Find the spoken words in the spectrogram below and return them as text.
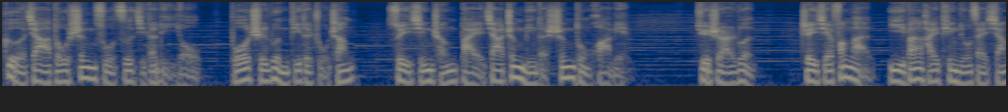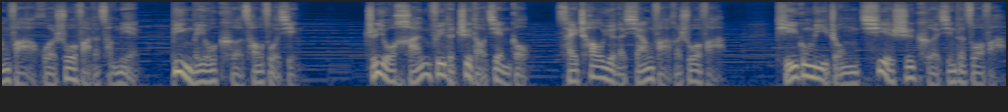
各家都申诉自己的理由，驳斥论敌的主张，遂形成百家争鸣的生动画面。据实而论。这些方案一般还停留在想法或说法的层面，并没有可操作性。只有韩非的制导建构，才超越了想法和说法，提供了一种切实可行的做法。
